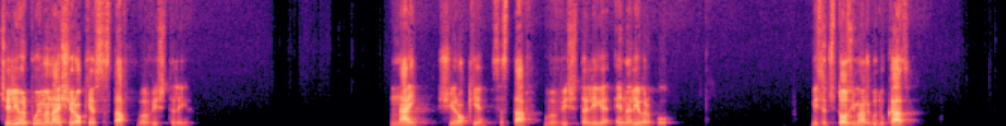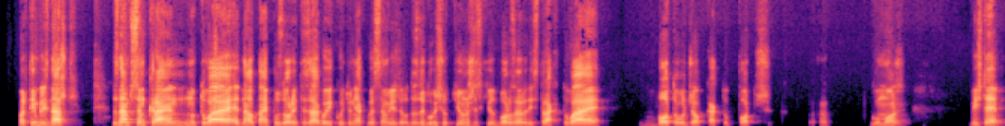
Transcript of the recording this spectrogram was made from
че Ливърпул има най-широкия състав в Висшата лига? Най-широкия състав в Висшата лига е на Ливърпул. Мисля, че този мач го доказа. Мартин Близнашки. Знам, че съм краен, но това е една от най-позорните загуби, които някога съм виждал. Да загубиш от юношески отбор заради страх. Това е ботъл джоб, както Поч го може. Вижте,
